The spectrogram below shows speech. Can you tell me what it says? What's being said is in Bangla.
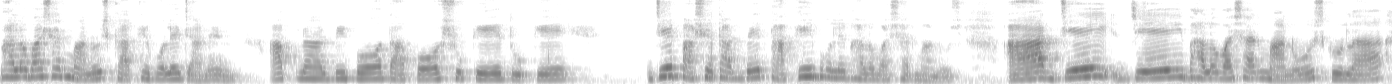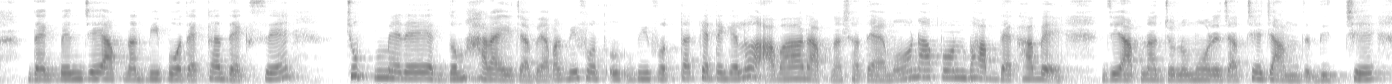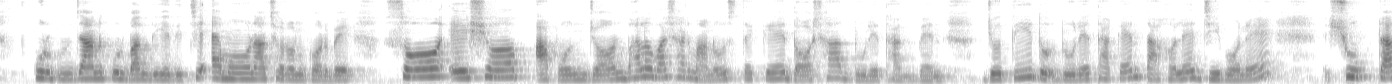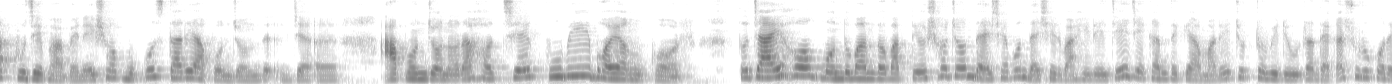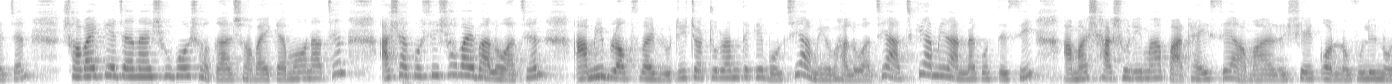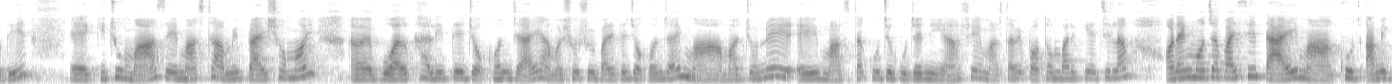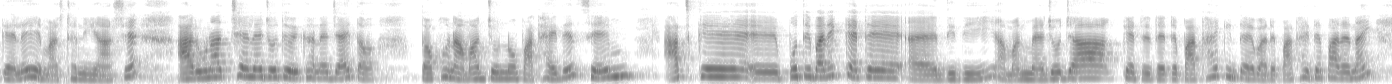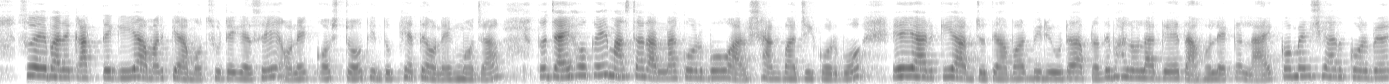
ভালোবাসার মানুষ কাকে বলে জানেন? আপনার বিপদ, আপদ, সুখে, দুঃখে, যে পাশে থাকবে তাকেই বলে ভালোবাসার মানুষ। আর যেই যেই ভালোবাসার মানুষগুলা দেখবেন যে আপনার বিপদ একটা দেখছে, চুপ মেরে একদম হারাই যাবে। আবার বিপদ, বিপদটা কেটে গেল আবার আপনার সাথে এমন আপন ভাব দেখাবে যে আপনার জন্য মরে যাচ্ছে, জান দিচ্ছে। কুর, জান কুরবান দিয়ে দিচ্ছে, এমন আচরণ করবে। সো এইসব আপনজন, ভালোবাসার মানুষ থেকে দশ হাত দূরে থাকবেন। যদি দূরে থাকেন, তাহলে জীবনে সুখটা খুঁজে পাবেন। এইসব মুখোশধারী আপনজনদের আপনজনরা হচ্ছে খুবই ভয়ঙ্কর। তো যাই হোক বন্ধু বান্ধব আত্মীয় স্বজন দেশ এবং দেশের বাহিরে যে যেখান থেকে আমার এই ছোট্ট ভিডিওটা দেখা শুরু করেছেন, সবাইকে জানাই শুভ সকাল। সবাই কেমন আছেন? আশা করছি সবাই ভালো আছেন। আমি ব্লগস বাই বিউটি চট্টগ্রাম থেকে বলছি, আমিও ভালো আছি। আজকে আমি রান্না করতেছি, আমার শাশুড়ি মা পাঠাইছে আমার সে কর্ণফুলী নদীর কিছু মাছ। এই মাছটা আমি প্রায় সময় বোয়ালখালিতে যখন যাই, আমার শ্বশুর বাড়িতে যখন যাই, মা আমার জন্য এই মাছটা কুজে কুজে নিয়ে আসে এই মাছটা আমি প্রথমবার গিয়েছিলাম অনেক মজা পাইছি, তাই মা খুঁজ, আমি গেলে এই মাছটা নিয়ে আসে। আর ওনার ছেলে যদি ওইখানে যায়, তো তখন আমার জন্য পাঠাই দেন। সেম আজকে প্রতিবারই কেটে দিদি, আমার মেজো যা কেটে টেটে পাঠায়, কিন্তু এবারে পাঠাইতে পারে নাই। সো এবারে কাটতে গিয়ে আমার কেয়ামত ছুটে গেছে, অনেক কষ্ট, কিন্তু খেতে অনেক মজা। তো যাই হোক, এই মাছটা রান্না করব আর শাক ভাজি করব। এই আর কি, আর যদি আমার ভিডিওটা আপনাদের ভালো লাগে, তাহলে একটা লাইক কমেন্ট শেয়ার করবে।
